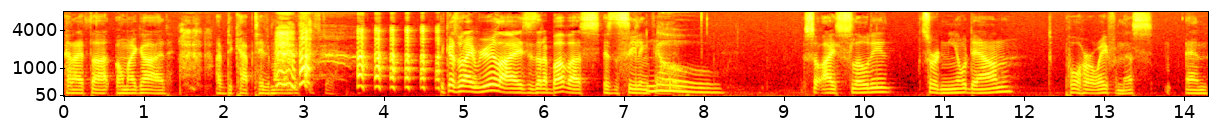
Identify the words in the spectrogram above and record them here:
And I thought, oh my God, I've decapitated my youngest sister. because what I realized is that above us is the ceiling fan. No. So I slowly sort of kneel down to pull her away from this. And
